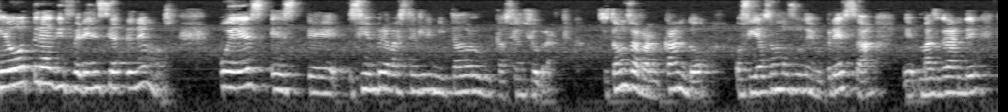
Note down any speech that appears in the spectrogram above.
¿Qué otra diferencia tenemos? Pues este, siempre va a ser limitado a la ubicación geográfica. Si estamos arrancando o si ya somos una empresa eh, más grande,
